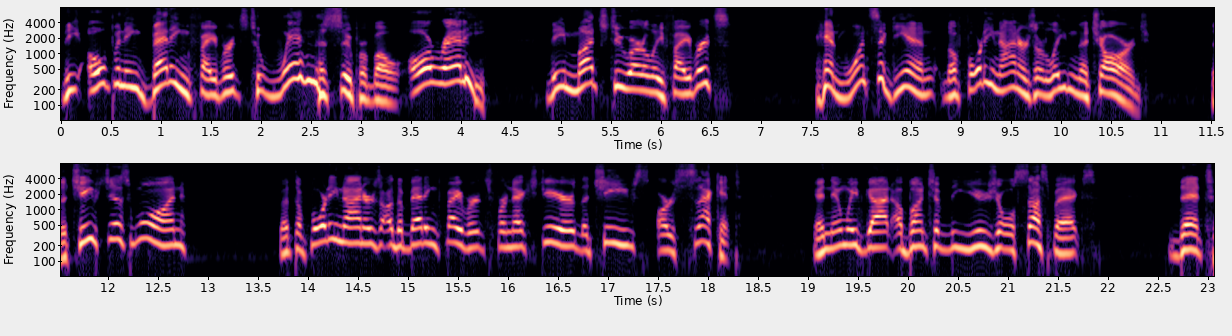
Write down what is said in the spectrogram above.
the opening betting favorites to win the Super Bowl already. The much too early favorites. And once again, the 49ers are leading the charge. The Chiefs just won, but the 49ers are the betting favorites for next year. The Chiefs are second. And then we've got a bunch of the usual suspects that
